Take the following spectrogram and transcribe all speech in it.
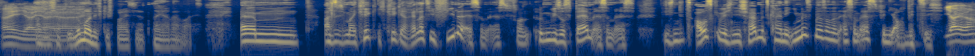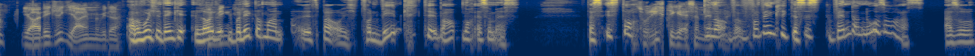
Ai, ai, Also ich ai, habe die ai. Nummer nicht gespeichert. Naja, wer weiß. Ähm, also ich meine, krieg, ich kriege ja relativ viele SMS von irgendwie so Spam-SMS. Die sind jetzt ausgewichen. Die schreiben jetzt keine E-Mails mehr, sondern SMS. Finde ich auch witzig. Ja, ja, ja, die kriege ich auch immer wieder. Aber wo ich mir denke, Leute, überlegt doch mal jetzt bei euch, von wem kriegt ihr überhaupt noch SMS? Das ist doch, so richtige SMS, genau, von wem kriegt das? ist, wenn dann nur sowas. Also,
